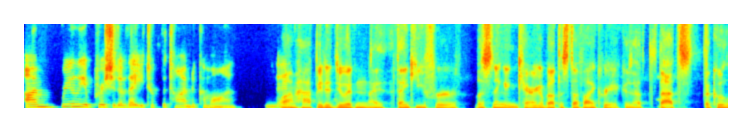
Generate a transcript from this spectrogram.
i'm really appreciative that you took the time to come on. Well, i'm happy to do it. And i thank you for listening and caring about the stuff i create because that's that's the coolest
